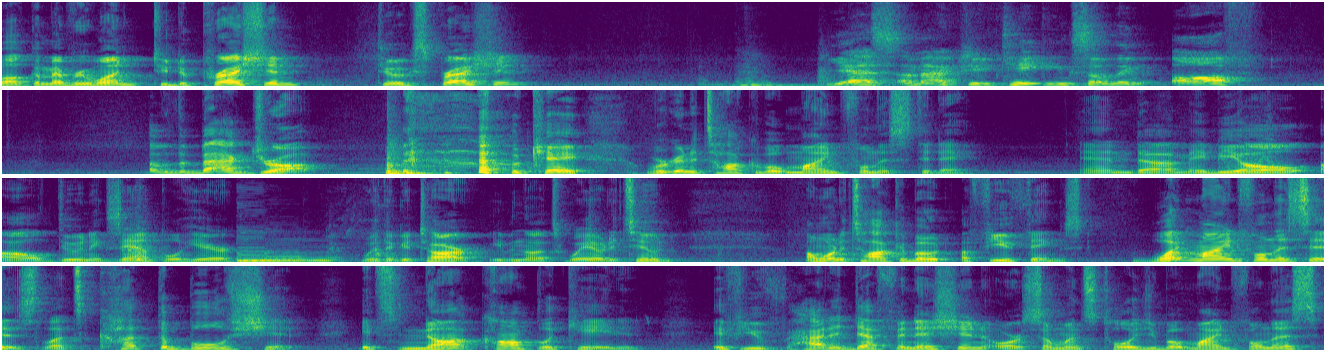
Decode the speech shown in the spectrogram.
Welcome everyone to Depression to Expression. Yes, I'm actually taking something off of the backdrop. okay, we're going to talk about mindfulness today. And uh, maybe I'll, I'll do an example here with a guitar, even though it's way out of tune. I want to talk about a few things. What mindfulness is, let's cut the bullshit. It's not complicated. If you've had a definition or someone's told you about mindfulness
